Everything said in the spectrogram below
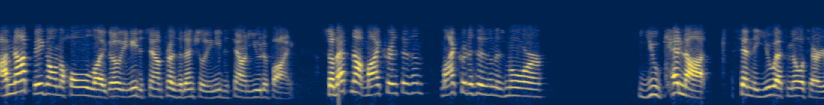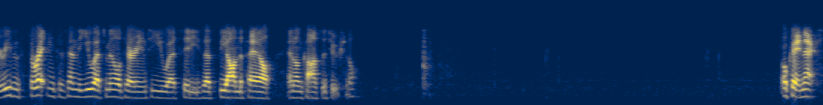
I'm not big on the whole like, oh, you need to sound presidential, you need to sound unifying. So that's not my criticism. My criticism is more you cannot send the U.S. military or even threaten to send the U.S. military into U.S. cities. That's beyond the pale and unconstitutional. Okay, next.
